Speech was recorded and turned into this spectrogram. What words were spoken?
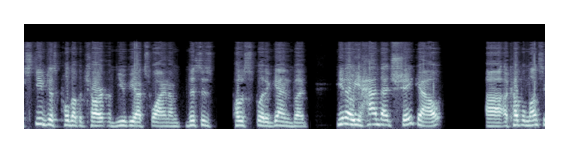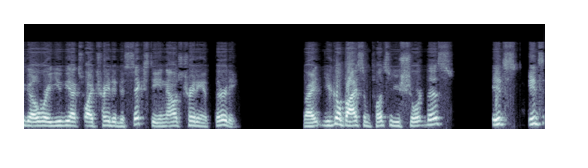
Steve just pulled up a chart of UVXY, and I'm, this is post-split again, but, you know, you had that shakeout uh, a couple months ago where UVXY traded to 60 and now it's trading at 30, right? You go buy some puts or you short this, it's, it's,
